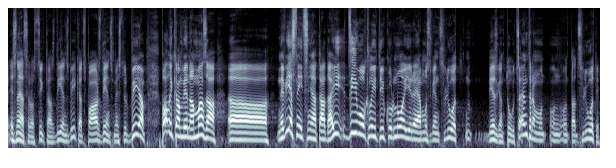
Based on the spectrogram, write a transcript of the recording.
Es neatceros, cik tās dienas bija, kāds pāris dienas mēs tur bijām. Palikām vienā mazā, uh, neviesnīciņā, tādā dzīvoklītī, kur noīrējām uz vienas ļoti nu, diezgan tuvu centram un, un, un tādas ļoti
